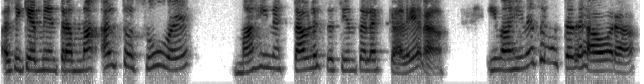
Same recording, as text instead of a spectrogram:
Así que mientras más alto sube, más inestable se siente la escalera. Imagínense ustedes ahora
